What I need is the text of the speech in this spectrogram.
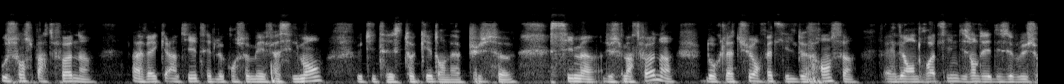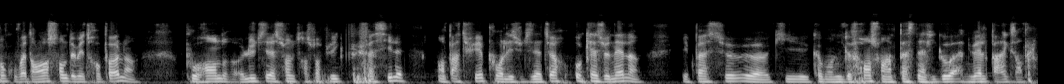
ou son smartphone avec un titre et de le consommer facilement. Le titre est stocké dans la puce SIM du smartphone. Donc là-dessus, en fait, l'île de France, elle est en droite ligne, disons, des, des évolutions qu'on voit dans l'ensemble de métropoles pour rendre l'utilisation du transport public plus facile, en particulier pour les utilisateurs occasionnels et pas ceux qui, comme en île de France, ont un pass Navigo annuel, par exemple.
